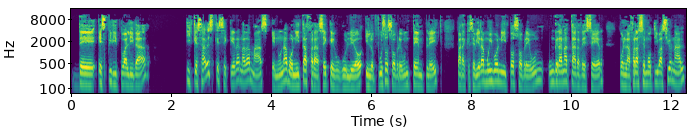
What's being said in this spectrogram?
de espiritualidad, y que sabes que se queda nada más en una bonita frase que googleó y lo puso sobre un template para que se viera muy bonito sobre un, un gran atardecer con la frase motivacional,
